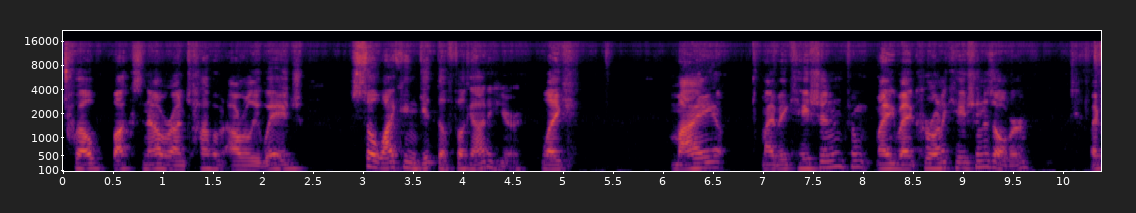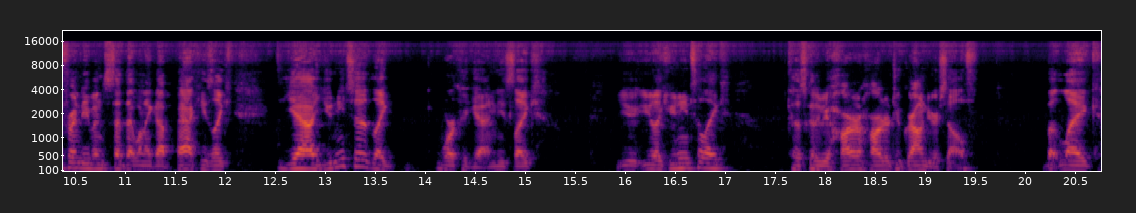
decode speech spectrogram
12 bucks an hour on top of an hourly wage so I can get the fuck out of here. Like my my vacation from my, my is over my friend even said that when I got back. He's like, "Yeah, you need to like work again." He's like, "You you like you need to like because it's to be harder and harder to ground yourself." But like,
